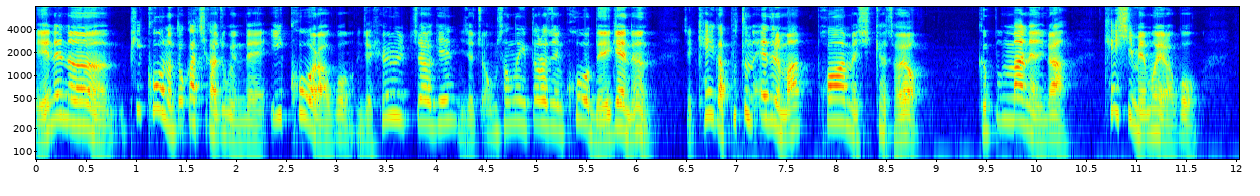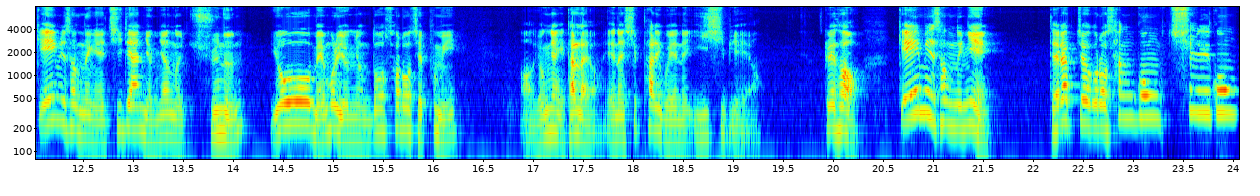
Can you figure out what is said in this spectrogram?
얘네는 P코어는 똑같이 가지고 있는데 E코어라고 이제 효율적인 이제 조금 성능이 떨어진 코어 4개는 이제 K가 붙은 애들만 포함을 시켜줘요. 그뿐만 아니라 캐시 메모리라고 게임 성능에 지대한 영향을 주는 요 메모리 용량도 서로 제품이 어, 용량이 달라요. 얘는 18이고 얘는 20이에요. 그래서 게임의 성능이 대략적으로 30, 70,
